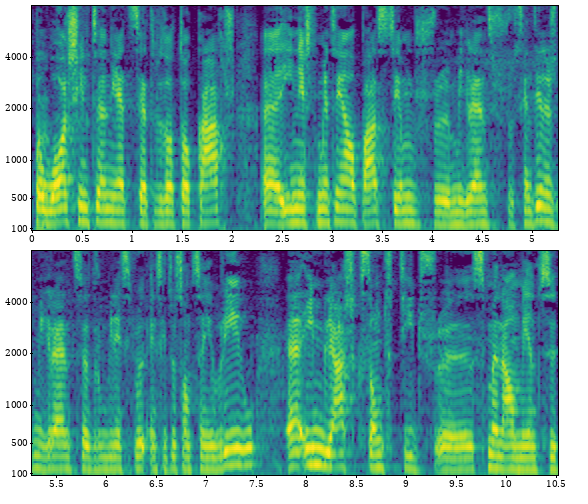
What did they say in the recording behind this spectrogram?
Para Washington e etc. de autocarros. Uh, e neste momento em Alpaço temos eh, migrantes, centenas de migrantes a dormir em, situa em situação de sem-abrigo uh, e milhares que são detidos uh, semanalmente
